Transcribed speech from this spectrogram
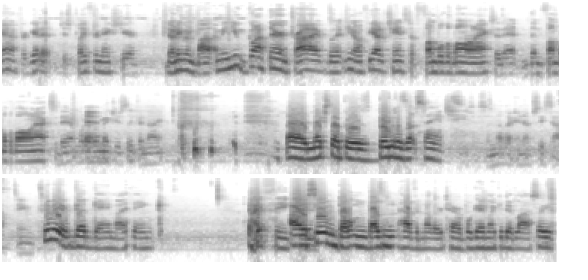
yeah, forget it. Just play for next year. Don't even bother. I mean, you go out there and try, but you know, if you had a chance to fumble the ball on accident, then fumble the ball on accident. Whatever Yeah. makes you sleep at night. All right, next up is Bengals at Saints. Jesus, another NFC South team. It's gonna be a good game, I think. I think. I assume Dalton doesn't have another terrible game like he did last week.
